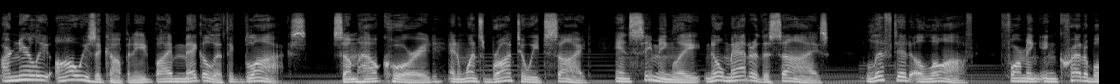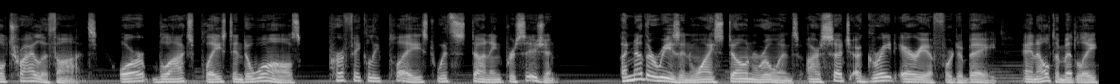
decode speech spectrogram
are nearly always accompanied by megalithic blocks, somehow quarried and once brought to each site and seemingly, no matter the size, lifted aloft, forming incredible trilithons, or blocks placed into walls, perfectly placed with stunning precision. Another reason why stone ruins are such a great area for debate, and ultimately,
